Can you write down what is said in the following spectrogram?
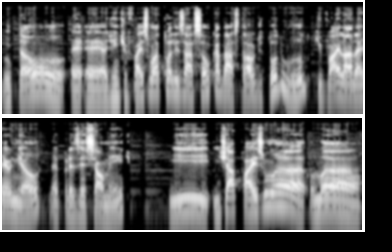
Então, é, é, a gente faz uma atualização cadastral de todo mundo que vai lá na reunião, né, presencialmente, e, e, já faz uma. uma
